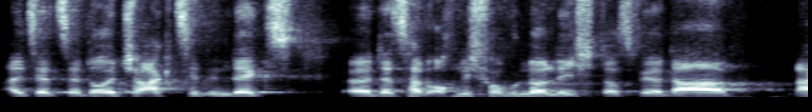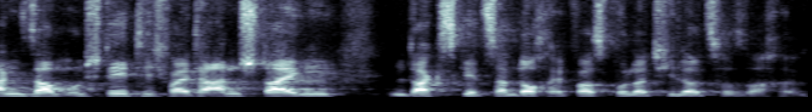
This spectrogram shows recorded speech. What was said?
als jetzt der deutsche Aktienindex. Äh, deshalb auch nicht verwunderlich, dass wir da langsam und stetig weiter ansteigen. Im DAX geht es dann doch etwas volatiler zur Sache.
